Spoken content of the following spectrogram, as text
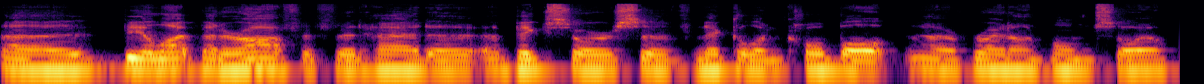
be a lot better off if it had a, a big source of nickel and cobalt right on home soil.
